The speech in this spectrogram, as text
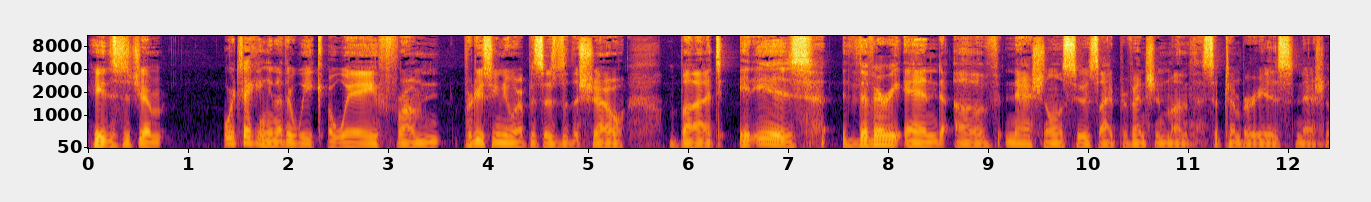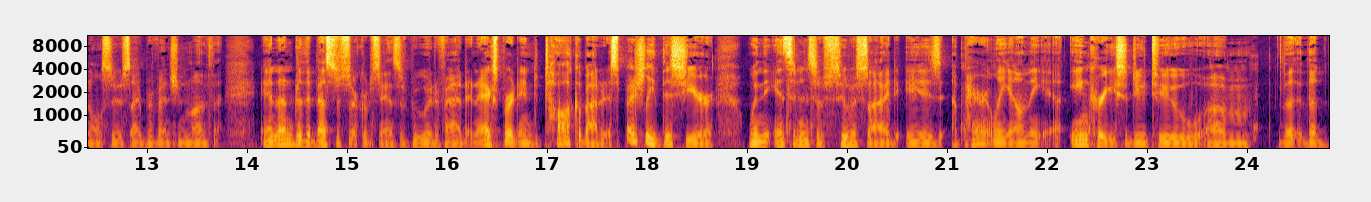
Hey, this is Jim. We're taking another week away from producing new episodes of the show, but it is the very end of National Suicide Prevention Month. September is National Suicide Prevention Month. And under the best of circumstances, we would have had an expert in to talk about it, especially this year when the incidence of suicide is apparently on the increase due to um, the the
